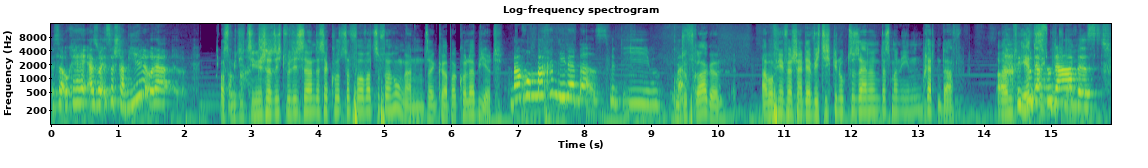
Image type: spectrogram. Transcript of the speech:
Ist er okay? Also ist er stabil oder. aus Oh medizinischer Sicht würde ich sagen, dass er kurz davor war zu verhungern und sein Körper kollabiert. Warum machen die denn das mit ihm? Gute Was? Frage. Aber auf jeden Fall scheint er wichtig genug zu sein, dass man ihn retten darf. Und Wie gut, dass du da bist.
